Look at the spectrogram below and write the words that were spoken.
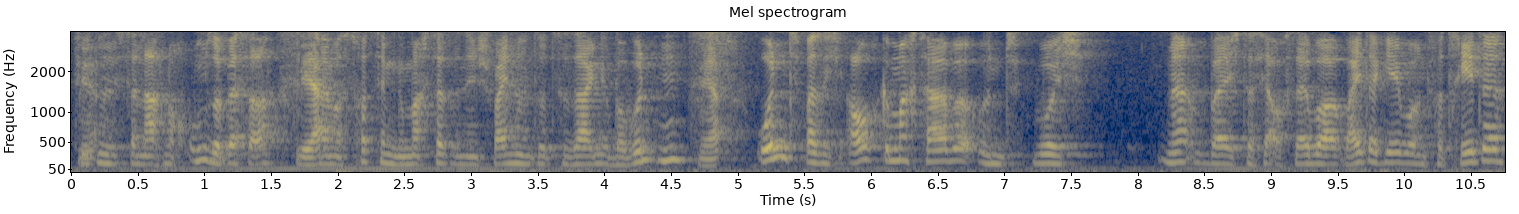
fühlt ja. man sich danach noch umso besser, ja. weil man es trotzdem gemacht hat und den Schweinehund sozusagen überwunden. Ja. Und was ich auch gemacht habe und wo ich ne, weil ich das ja auch selber weitergebe und vertrete,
